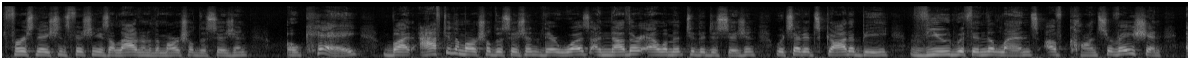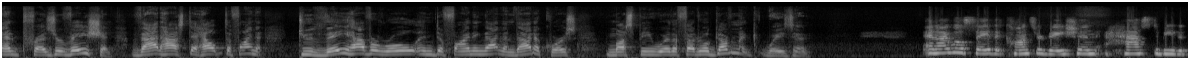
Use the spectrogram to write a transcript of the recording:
First Nations fishing is allowed under the Marshall decision okay. But after the Marshall decision, there was another element to the decision which said it's got to be viewed within the lens of conservation and preservation. That has to help define it. Do they have a role in defining that? And that, of course, must be where the federal government weighs in. And I will say that conservation has to be the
